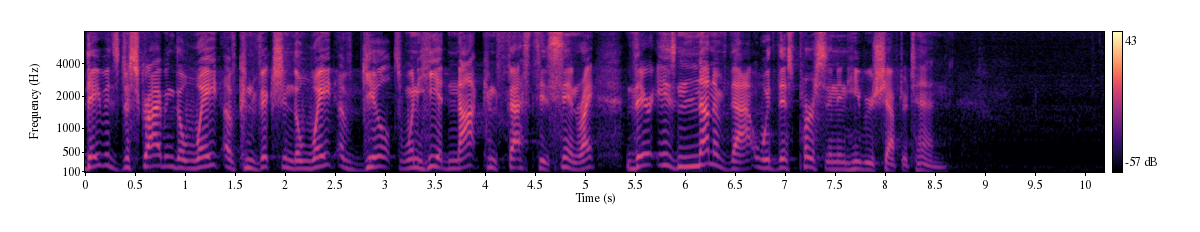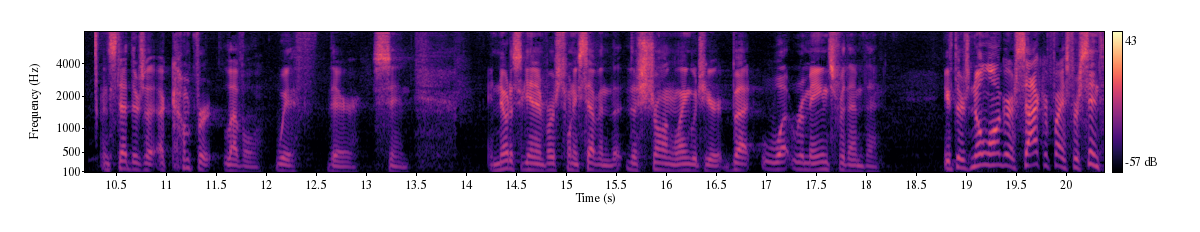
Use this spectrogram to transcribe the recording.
David's describing the weight of conviction, the weight of guilt when he had not confessed his sin, right? There is none of that with this person in Hebrews chapter 10. Instead, there's a, a comfort level with their sin. And notice again in verse 27 the, the strong language here. But what remains for them then? If there's no longer a sacrifice for sins,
